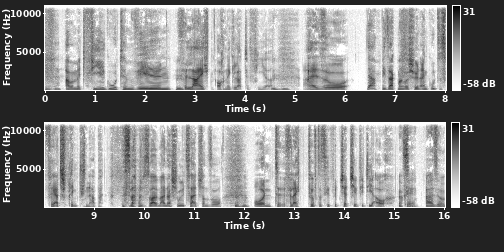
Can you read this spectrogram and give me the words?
mhm. aber mit viel gutem Willen mhm. vielleicht auch eine glatte 4. Mhm. Also ja, wie sagt man so schön, ein gutes Pferd springt knapp. Das war, das war in meiner Schulzeit schon so. Mhm. Und äh, vielleicht trifft das hier für ChatGPT auch. Okay, so. also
